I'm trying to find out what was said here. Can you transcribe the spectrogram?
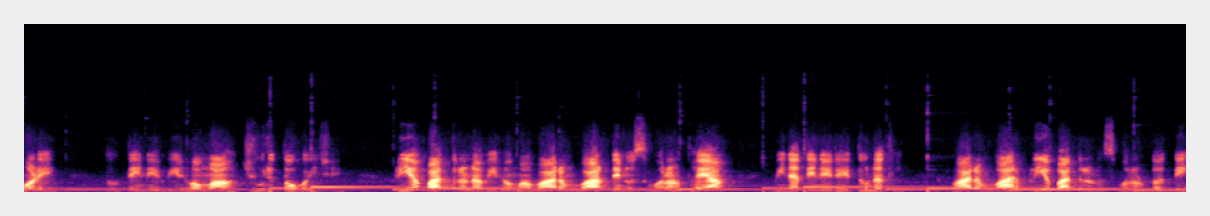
મળે તેને વિરહમાં ઝૂરતો હોય છે. પ્રિય પાત્રના વિરહમાં વારંવાર તેનું સ્મરણ થયા વિના તેને રહેતું નથી. વારંવાર પ્રિય પાત્રનું સ્મરણ કરતી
